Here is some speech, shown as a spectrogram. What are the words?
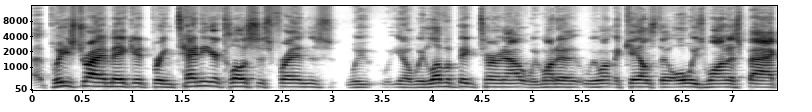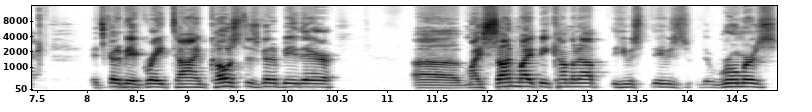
Uh, please try and make it. Bring 10 of your closest friends. We you know, we love a big turnout. We want to we want McHale's to always want us back. It's going to be a great time. Coast is going to be there. Uh, my son might be coming up. He was he was rumors.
